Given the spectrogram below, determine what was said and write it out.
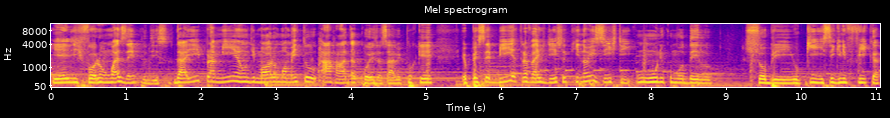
E eles foram um exemplo disso. Daí, para mim, é onde mora o momento arra da coisa, sabe? Porque eu percebi através disso que não existe um único modelo sobre o que significa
